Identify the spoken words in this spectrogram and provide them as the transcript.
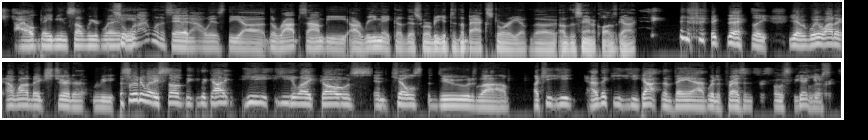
child maybe in some weird way. So what I want to say Yeah. now is the uh the Rob Zombie uh, remake of this, where we get to the backstory of the of the Santa Claus guy. exactly. Yeah, we want to. I want to make sure that we. So anyway, so the, the guy he he like goes and kills the dude. Um, like he he I think he he got in the van where the presents are supposed to be Yeah, he delivered. was- Yeah,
